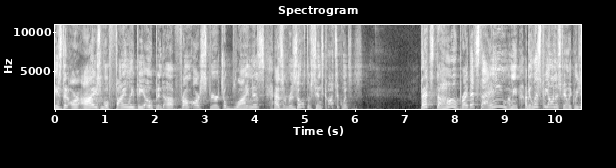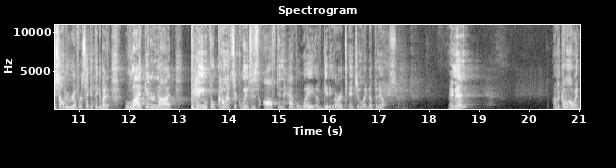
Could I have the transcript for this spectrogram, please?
is that our eyes will finally be opened up from our spiritual blindness as a result of sin's consequences. That's the hope, right? That's the aim. I mean, I mean, let's be honest, family. Can we just all be real for a second? Think about it. Like it or not, painful consequences often have a way of getting our attention like nothing else. Amen? I mean, come on.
